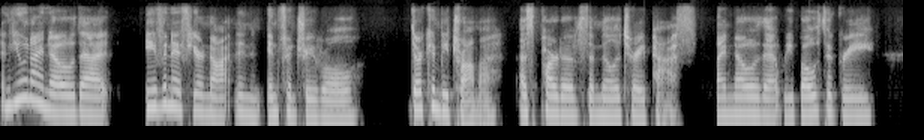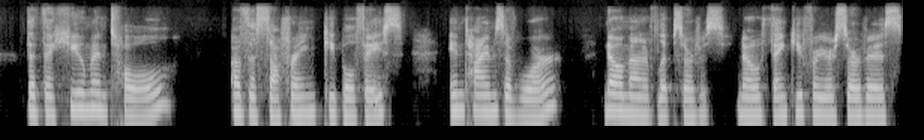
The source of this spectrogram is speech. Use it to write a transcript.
And you and I know that even if you're not in an infantry role, there can be trauma as part of the military path. I know that we both agree that the human toll of the suffering people face in times of war, no amount of lip service, no thank you for your service,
